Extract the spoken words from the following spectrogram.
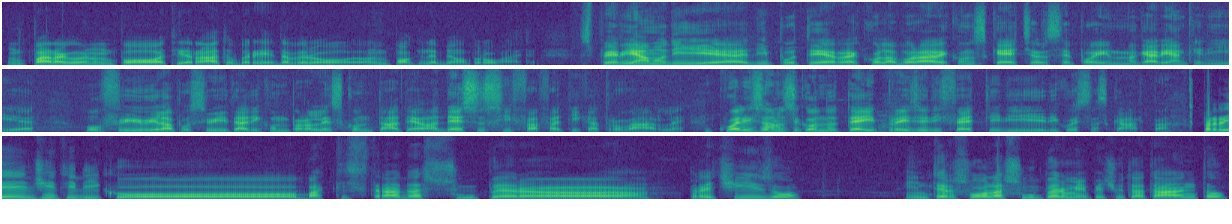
un paragone un po' attirato perché davvero in pochi le abbiamo provate. Speriamo di, eh, di poter collaborare con Skechers e poi magari anche di eh, offrirvi la possibilità di comprarle scontate, adesso si fa fatica a trovarle. Quali sono secondo te i pregi e difetti di, di questa scarpa? Pregi ti dico battistrada super uh, preciso, intersuola super mi è piaciuta tanto,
